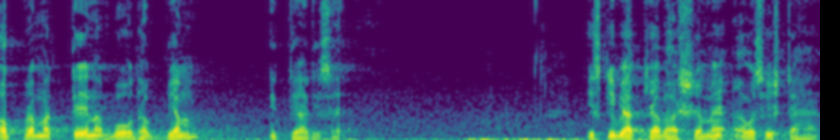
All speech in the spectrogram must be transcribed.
अप्रमत्तेन बोधव्यम इत्यादि से। इसकी व्याख्या भाष्य में अवशिष्ट है।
